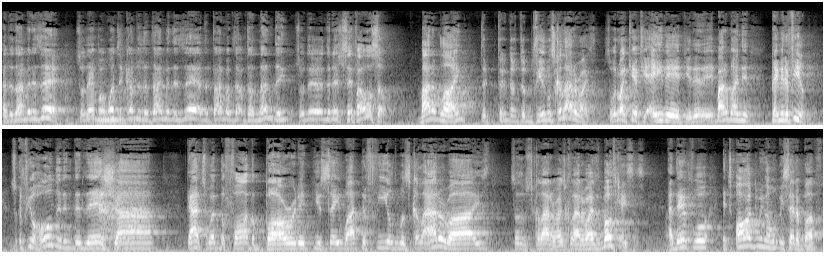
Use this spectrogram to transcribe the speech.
at the time of the zeh. So therefore, once it comes at the time of the zeh, at the time of the, of the lending, so the the sefa also. Bottom line, the, the, the, the field was collateralized. So what do I care if you ate it? You did it. Bottom line, pay me the field. So if you hold it in the resha, that's when the father borrowed it. You say what the field was collateralized. So it was collateralized, collateralized in both cases, and therefore it's arguing on what we said above.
